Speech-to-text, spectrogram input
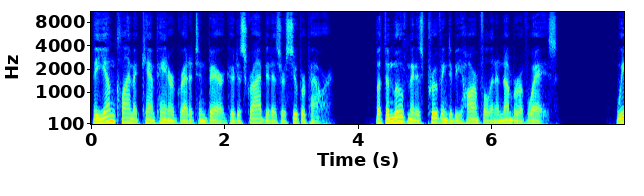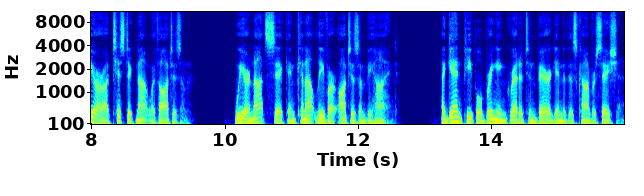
the young climate campaigner Greta Thunberg, who described it as her superpower. But the movement is proving to be harmful in a number of ways. We are autistic not with autism. We are not sick and cannot leave our autism behind. Again, people bringing Greta Thunberg into this conversation.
